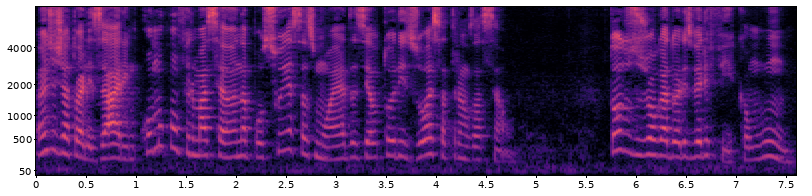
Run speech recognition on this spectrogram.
Antes de atualizarem, como confirmar se a Ana possui essas moedas e autorizou essa transação? Todos os jogadores verificam: 1. Um,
